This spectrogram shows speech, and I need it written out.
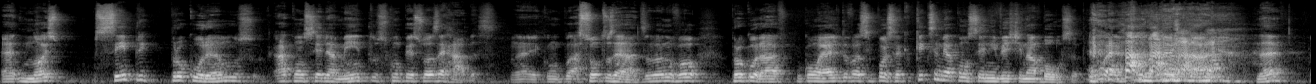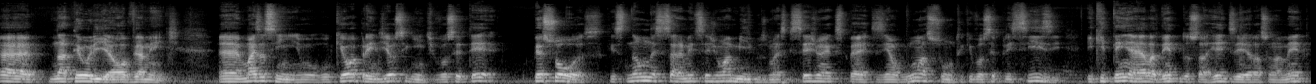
É, nós sempre procuramos aconselhamentos com pessoas erradas, né, com assuntos errados. Eu não vou procurar com o Hélio e falar assim, poxa, o que, que você me aconselha a investir na bolsa? Porque Hélio não vai me ajudar, né? É, na teoria, obviamente. É, mas assim, o, o que eu aprendi é o seguinte, você ter pessoas que não necessariamente sejam amigos, mas que sejam experts em algum assunto que você precise e que tenha ela dentro da sua rede de relacionamento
